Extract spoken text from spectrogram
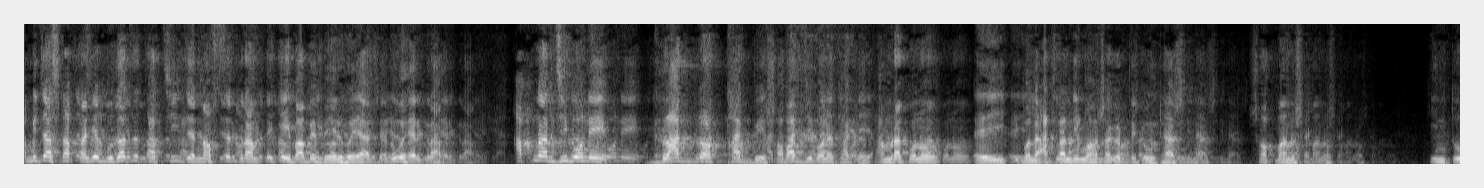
আমি জাস্ট আপনাকে বোঝাতে চাচ্ছি যে নফসের গ্রাম থেকে এভাবে বের হয়ে আসে রুহের গ্রামে। আপনার জীবনে ব্ল্যাক ডট থাকবে, সবার জীবনে থাকে। আমরা কোন এই কি বলে, আটলান্টিক মহাসাগর থেকে উঠে আসি না। সব মানুষ। কিন্তু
